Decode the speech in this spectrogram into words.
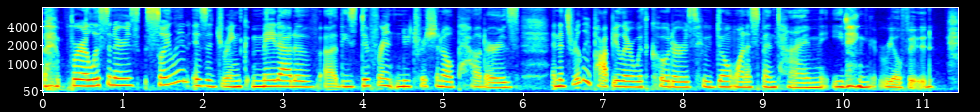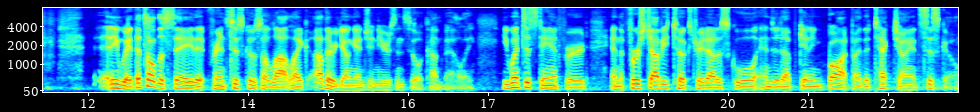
I'm, um, For our listeners, Soylent is a drink made out of uh, these different nutritional powders, and it's really popular with coders who don't want to spend time eating real food. Anyway, that's all to say that Francisco's a lot like other young engineers in Silicon Valley. He went to Stanford, and the first job he took straight out of school ended up getting bought by the tech giant Cisco.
